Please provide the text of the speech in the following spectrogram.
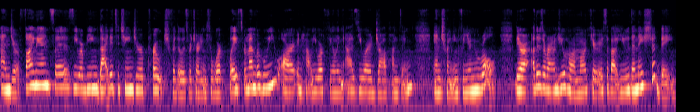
and your finances, you are being guided to change your approach for those returning to workplace. Remember who you are and how you are feeling as you are job hunting and training for your new role. There are others around you who are more curious about you than they should be.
